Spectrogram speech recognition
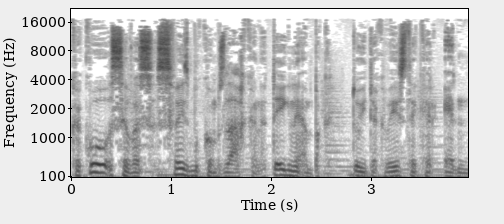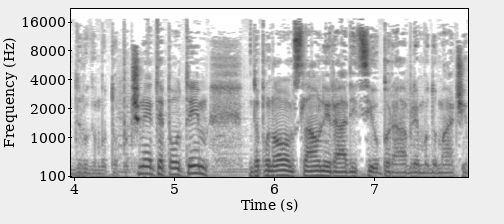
kako se vas s Facebookom zlahka nategne, ampak to i tako veste, ker en drugemu to počnete, pa o tem, da po novem slavni radici uporabljamo domači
